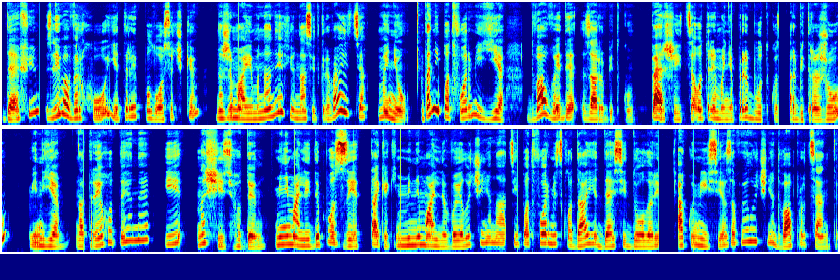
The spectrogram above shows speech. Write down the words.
DeFi. Зліва вверху є три полосочки. Нажимаємо на них і у нас відкривається меню. В даній платформі є два види заробітку. Перший це отримання прибутку з арбітражу. Він є на 3 години і на 6 годин. Мінімальний депозит, так як і мінімальне вилучення на цій платформі складає 10 доларів, а комісія за вилучення 2%.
